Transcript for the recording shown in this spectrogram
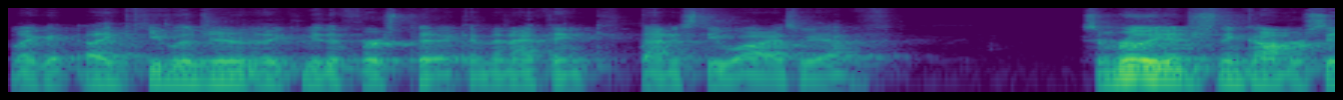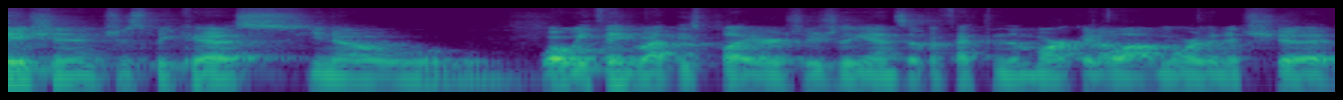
Like, like he legitimately could be the first pick, and then I think dynasty wise, we have some really interesting conversation just because you know what we think about these players usually ends up affecting the market a lot more than it should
